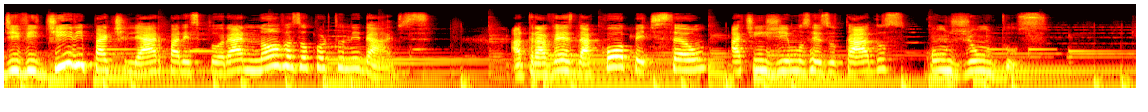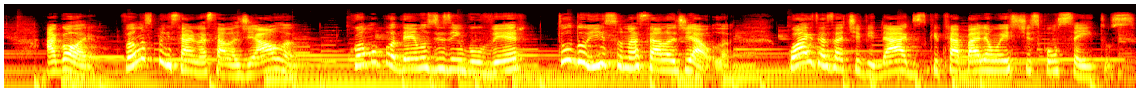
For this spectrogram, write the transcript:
dividir e partilhar para explorar novas oportunidades. Através da competição, atingimos resultados conjuntos. Agora, vamos pensar na sala de aula? Como podemos desenvolver Tudo isso na sala de aula. Quais as atividades que trabalham estes conceitos?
